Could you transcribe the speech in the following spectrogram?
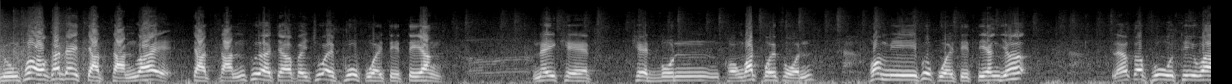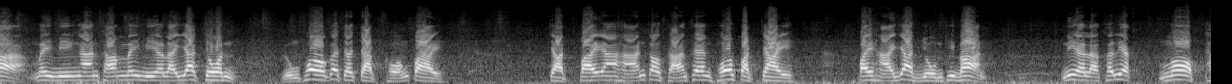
หลวงพ่อก็ได้จัดสรรไว้จัดสรรเพื่อจะไปช่วยผู้ป่วยติดเตียง ในเขตเขตบุญของวัดโปรยฝน เพราะมีผู้ป่วยติดเตียงเยอะ แล้วก็ผู้ที่ว่าไม่มีงานทำไม่มีอะไรยากจน หลวงพ่อก็จะจัดของไป จัดไปอาหารข้าวสารแซงพร้อมปัจจัย ไปหาญาติโยมที่บ้าน เนี่ยแหละเขาเรียกมอบท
